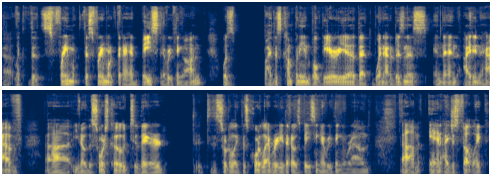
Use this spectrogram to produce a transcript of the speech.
uh, like this framework this framework that i had based everything on was by this company in bulgaria that went out of business. And then i didn't have uh, you know the source code to their sort of like this core library that I was basing everything around. Um, and I just felt like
